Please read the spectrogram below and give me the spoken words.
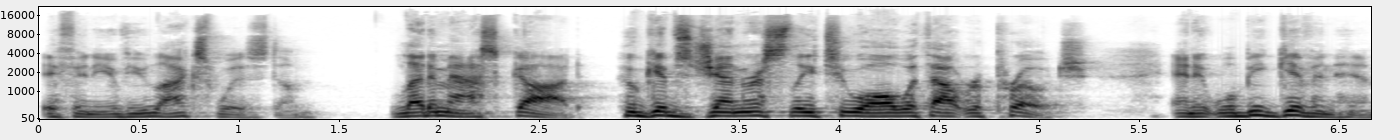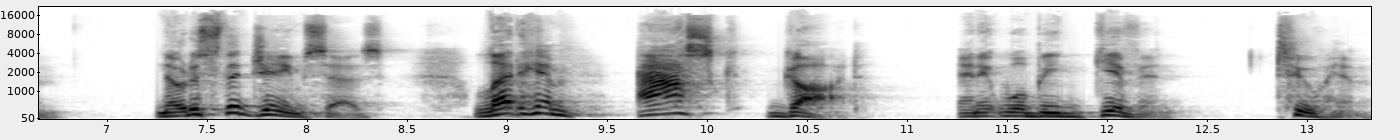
If any of you lacks wisdom, let him ask God, who gives generously to all without reproach, and it will be given him. Notice that James says, Let him ask God and it will be given to him.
